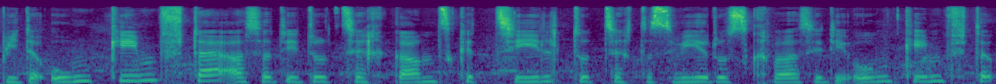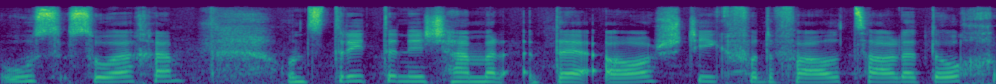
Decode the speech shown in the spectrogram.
bei den Ungeimpften, also die tut sich ganz gezielt, tut sich das Virus quasi die Ungeimpften aussuchen. Und das Dritte ist, haben wir den Anstieg der Fallzahlen doch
